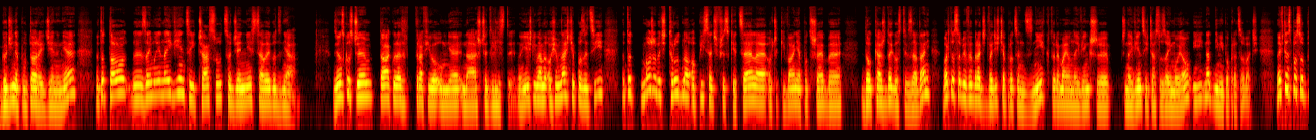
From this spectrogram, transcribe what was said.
godzinę, półtorej dziennie, no to to e, zajmuje najwięcej czasu codziennie z całego dnia. W związku z czym to akurat trafiło u mnie na szczyt listy. No jeśli mamy 18 pozycji, no to może być trudno opisać wszystkie cele, oczekiwania, potrzeby do każdego z tych zadań. Warto sobie wybrać 20% z nich, które mają największy czy najwięcej czasu zajmują i nad nimi popracować. No i w ten sposób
